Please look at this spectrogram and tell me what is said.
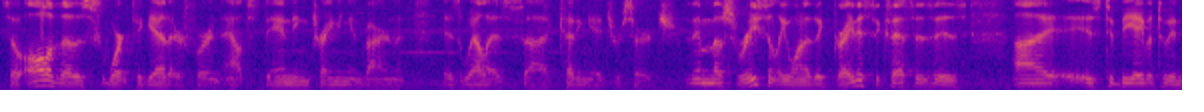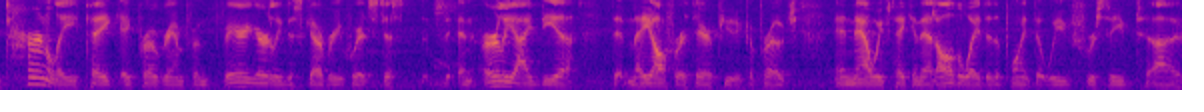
So all of those work together for an outstanding training environment as well as uh, cutting edge research. And then most recently, one of the greatest successes is uh, is to be able to internally take a program from very early discovery where it's just an early idea that may offer a therapeutic approach and now we've taken that all the way to the point that we've received uh,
